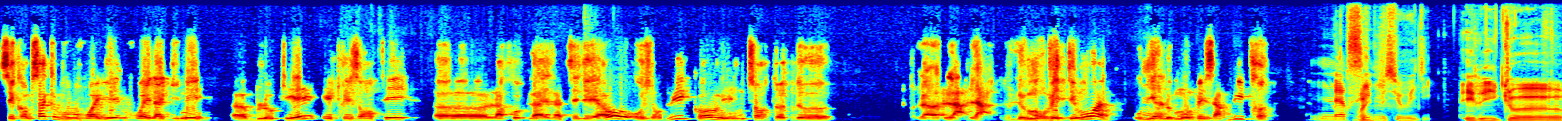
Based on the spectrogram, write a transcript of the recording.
C'est comme ça que vous voyez, vous voyez la Guinée euh, bloquée et présenter la, la, la CDAO aujourd'hui comme une sorte de la, le mauvais témoin ou bien le mauvais arbitre Merci, Monsieur Widi. Eric, euh,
